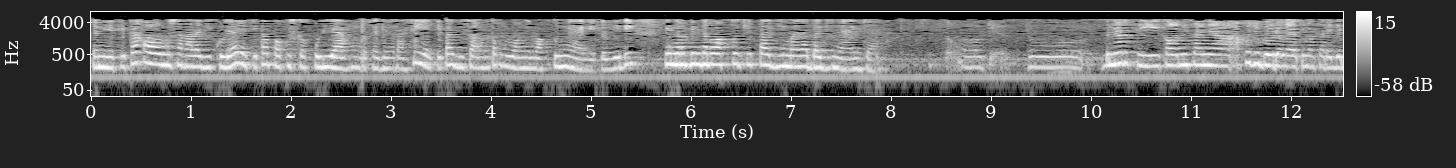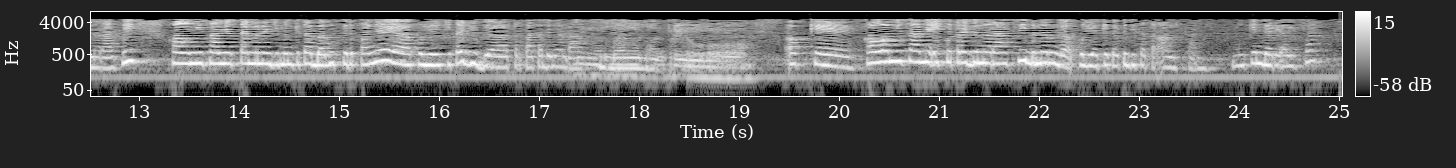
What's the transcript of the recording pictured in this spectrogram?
Dan ya kita kalau misalkan lagi kuliah ya kita fokus ke kuliah untuk regenerasi ya kita bisa untuk luangin waktunya gitu. Jadi pinter-pinter waktu kita gimana baginya aja. Gitu. Oh gitu. Benar sih. Kalau misalnya aku juga udah ngeliatin masa regenerasi, kalau misalnya time management kita bagus ke depannya ya kuliah kita juga tertata dengan rapi. Bener April Oke, kalau misalnya ikut regenerasi, bener nggak kuliah kita itu bisa teralihkan? Mungkin dari Alifa?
